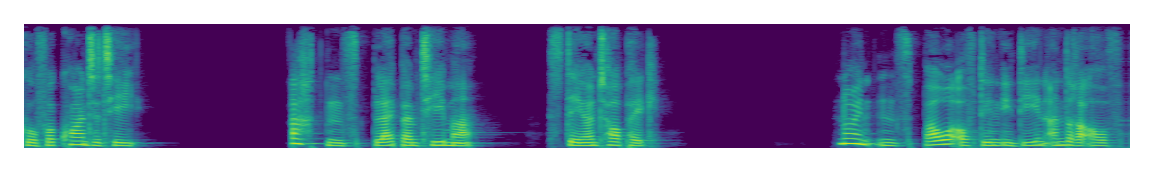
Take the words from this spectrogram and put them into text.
Go for Quantity. Achtens, bleib beim Thema. Stay on topic. Neuntens, baue auf den Ideen anderer auf.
